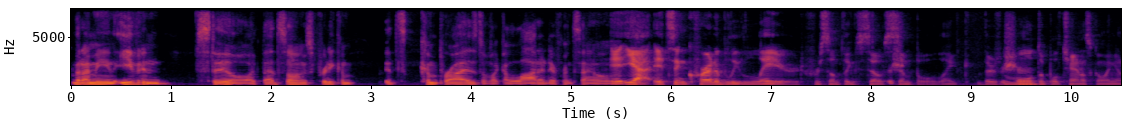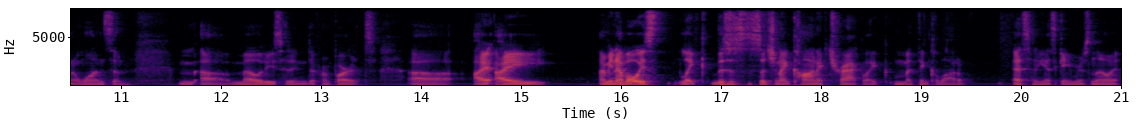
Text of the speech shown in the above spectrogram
But I mean, even still, like that song is pretty. Com- it's comprised of like a lot of different sounds. It, yeah, it's incredibly layered for something so For simple. Like there's for sure. multiple channels going in at once and uh, melodies hitting different parts. Uh, I, I, I mean, I've always like this is such an iconic track. Like I think a lot of SNES gamers know it.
